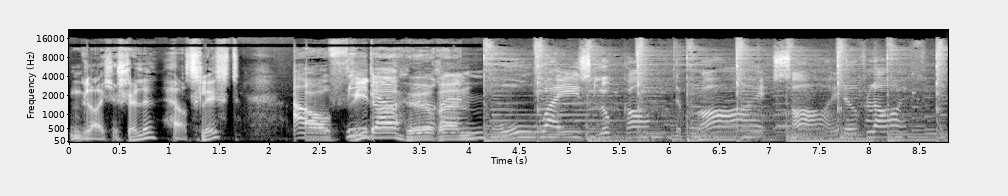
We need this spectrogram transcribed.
Gleiche Stelle. Herzlichst. Auf Wiederhören. Always look on the bright side of life.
